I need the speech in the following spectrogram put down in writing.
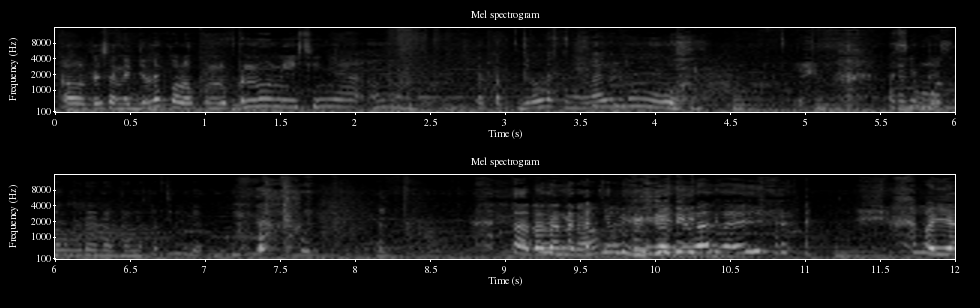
kalau tulisannya jelek, walaupun lu penuh nih isinya, hmm, tetap jelek nilai lu. Asli Emang mau tawuran sama anak kecil gak? Taruh anak Kenapa? kecil juga jelas aja. oh iya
